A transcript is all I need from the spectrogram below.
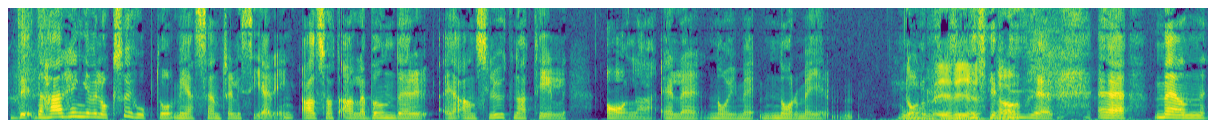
det, det, här hänger väl också ihop då med centralisering, alltså att alla bönder är anslutna till Ala eller Norrmejerier. Norrmejerier. Ja. Eh, men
